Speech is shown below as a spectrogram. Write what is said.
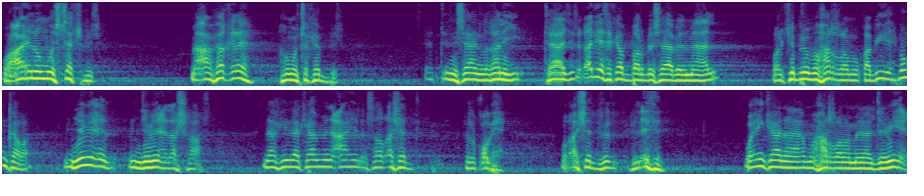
وعائل مستكبر مع فقره هو متكبر. الإنسان الغني تاجر قد يتكبر بسبب المال والكبر محرم وقبيح منكرا من جميع من جميع الأشخاص. لكن إذا كان من عائلة صار أشد في القبح وأشد في الإثم. وإن كان محرما من الجميع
